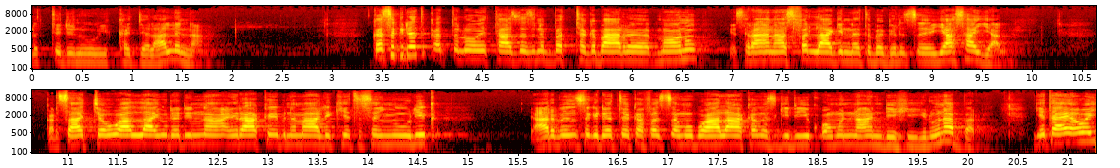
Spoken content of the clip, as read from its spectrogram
ልትድኑ ይከጀላልና። ከስግደት ቀጥሎ የታዘዝንበት ተግባር መሆኑ የስራን አስፈላጊነት በግልጽ ያሳያል። ከእርሳቸው አላህ ይውደድና ኢራክ እብን ማሊክ የተሰኙ ሊቅ የአርብን ስግደት ከፈጸሙ በኋላ ከመስጊድ ይቆሙና እንዲህ ይሉ ነበር። ጌታዬ ሆይ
